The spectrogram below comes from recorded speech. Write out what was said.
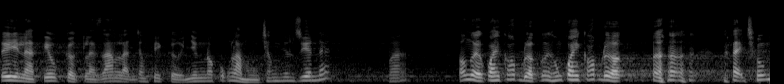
Tuy là tiêu cực là gian lận trong thi cử nhưng nó cũng nằm trong nhân duyên đấy. Có người quay cóp được có người không quay cóp được. Đại chúng.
